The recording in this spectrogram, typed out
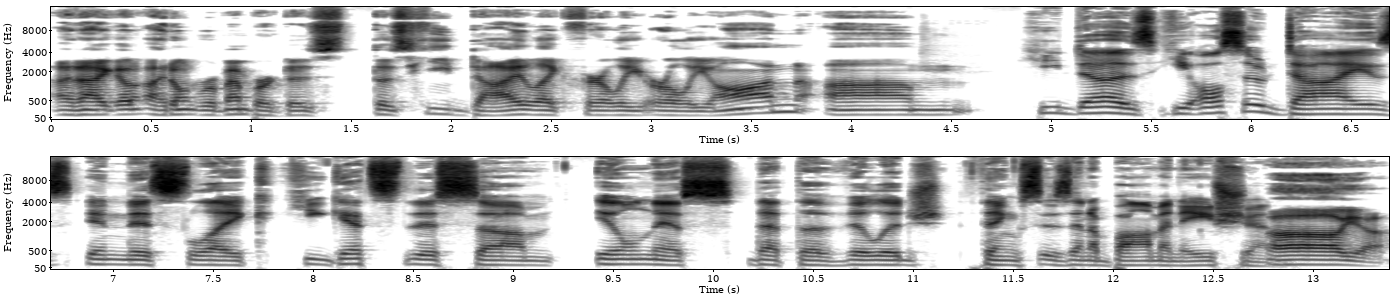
And I don't I don't remember. Does does he die like fairly early on? Um, He does. He also dies in this like he gets this um illness that the village thinks is an abomination. oh yeah,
